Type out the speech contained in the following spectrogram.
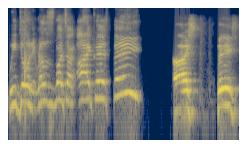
We doing it. Rellism Sports Talk. All right, Chris. Peace. Right. Peace.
